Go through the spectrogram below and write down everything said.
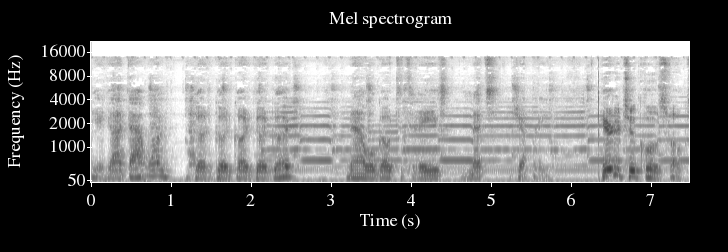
You got that one? Good, good, good, good, good. Now we'll go to today's Mets Jeopardy. Here are the two clues, folks.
